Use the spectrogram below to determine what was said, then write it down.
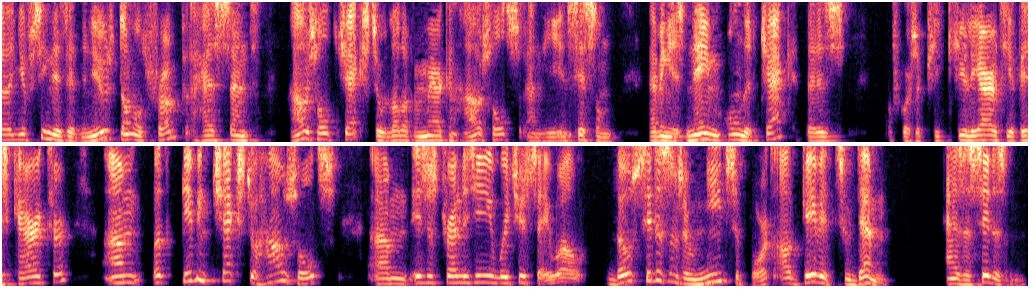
uh, you've seen this in the news. Donald Trump has sent household checks to a lot of American households and he insists on having his name on the check. That is, of course, a peculiarity of his character. Um, but giving checks to households um, is a strategy in which you say, well, those citizens who need support, I'll give it to them as a citizen.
